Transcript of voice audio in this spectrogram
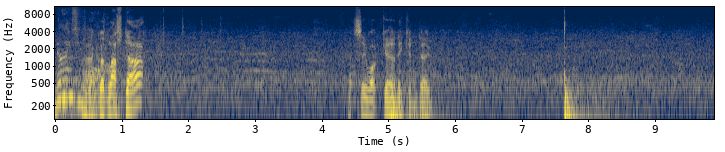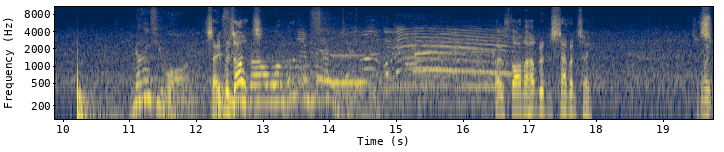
Ninety-one. Uh, good last dart. Let's see what Gurney can do. Ninety-one. Same Justin result. Carl, One hundred and seventy. Both on 170. Slight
